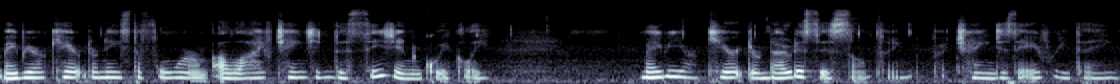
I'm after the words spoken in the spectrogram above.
Maybe our character needs to form a life changing decision quickly. Maybe our character notices something that changes everything.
